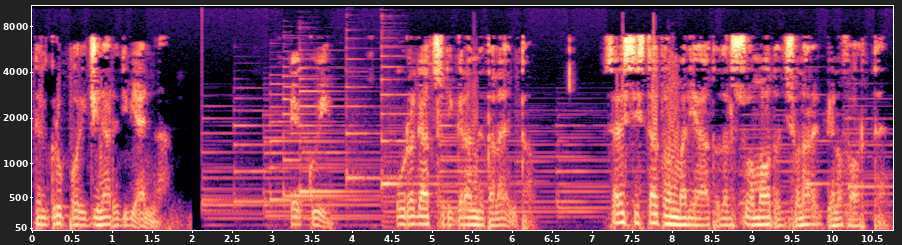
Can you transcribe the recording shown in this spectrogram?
del gruppo originario di Vienna. E qui, un ragazzo di grande talento. Saresti stato ammaliato dal suo modo di suonare il pianoforte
